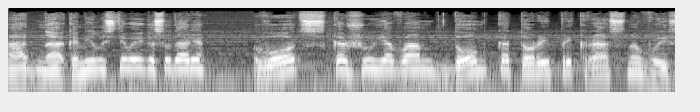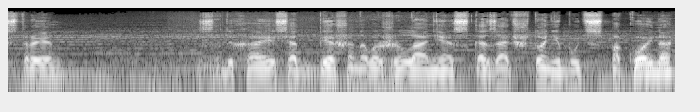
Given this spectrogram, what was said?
Однако, милостивые государя, вот, скажу я вам, дом, который прекрасно выстроен». Задыхаясь от бешеного желания сказать что-нибудь спокойно,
